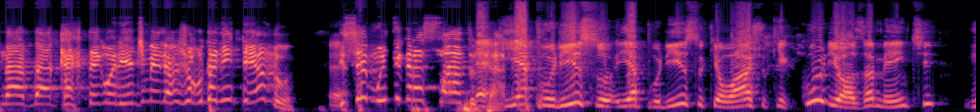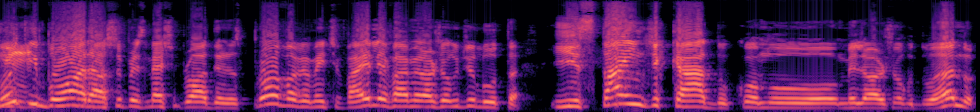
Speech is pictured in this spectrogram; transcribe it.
na, na, categoria de melhor jogo da Nintendo. É. Isso é muito engraçado, é, cara. E é por isso, e é por isso que eu acho que curiosamente muito embora Super Smash Bros. provavelmente vai levar o melhor jogo de luta e está indicado como melhor jogo do ano,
